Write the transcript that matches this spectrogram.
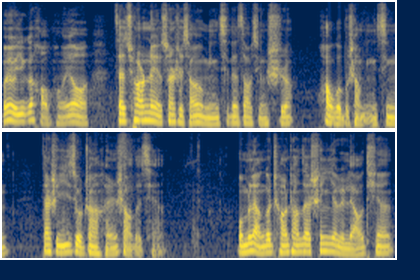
我有一个好朋友。在圈内算是小有名气的造型师，画过不少明星，但是依旧赚很少的钱。我们两个常常在深夜里聊天，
